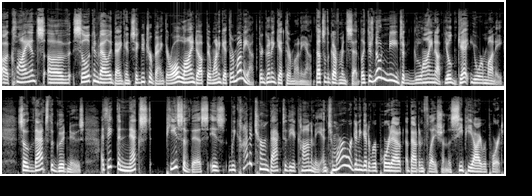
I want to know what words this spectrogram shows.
uh, clients of Silicon Valley Bank and Signature Bank, they're all lined up. They want to get their money out. They're going to get their money out. That's what the government said. Like, there's no need to line up. You'll get your money. So that's the good news. I think the next piece of this is we kind of turn back to the economy. And tomorrow we're going to get a report out about inflation, the CPI report.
